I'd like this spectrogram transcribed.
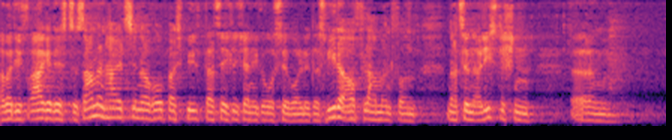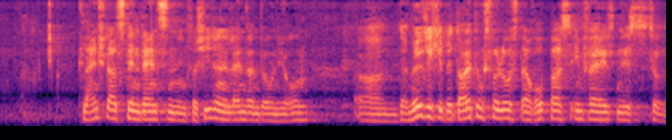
Aber die Frage des Zusammenhalts in Europa spielt tatsächlich eine große Rolle. Das Wiederaufflammen von nationalistischen ähm, Kleinstaatstendenzen in verschiedenen Ländern der Union, äh, der mögliche Bedeutungsverlust Europas im Verhältnis zu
